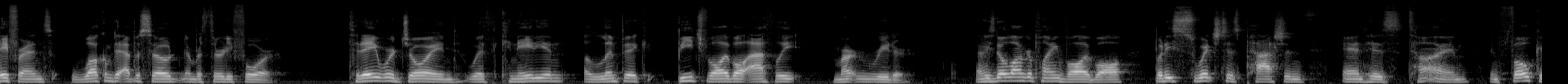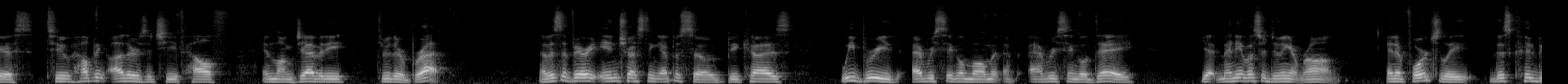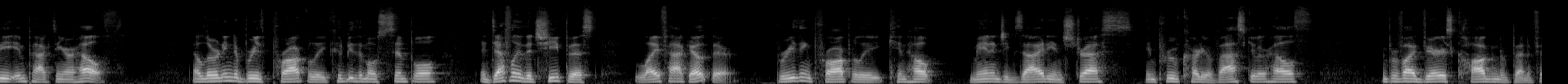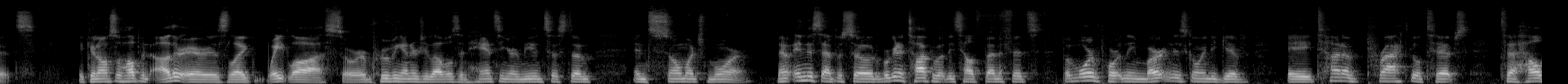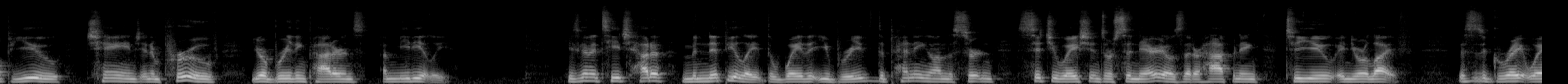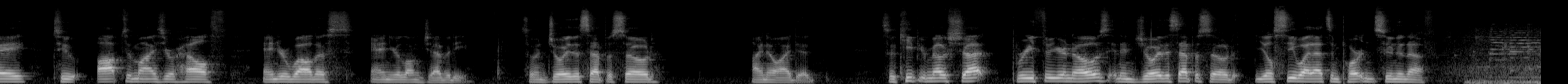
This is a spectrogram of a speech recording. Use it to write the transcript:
Hey, friends, welcome to episode number 34. Today, we're joined with Canadian Olympic beach volleyball athlete Martin Reader. Now, he's no longer playing volleyball, but he switched his passion and his time and focus to helping others achieve health and longevity through their breath. Now, this is a very interesting episode because we breathe every single moment of every single day, yet many of us are doing it wrong. And unfortunately, this could be impacting our health. Now, learning to breathe properly could be the most simple and definitely the cheapest life hack out there. Breathing properly can help manage anxiety and stress, improve cardiovascular health, and provide various cognitive benefits. It can also help in other areas like weight loss or improving energy levels, enhancing your immune system, and so much more. Now, in this episode, we're going to talk about these health benefits, but more importantly, Martin is going to give a ton of practical tips to help you change and improve your breathing patterns immediately. He's going to teach how to manipulate the way that you breathe depending on the certain situations or scenarios that are happening to you in your life. This is a great way to optimize your health and your wellness and your longevity. So enjoy this episode. I know I did. So keep your mouth shut breathe through your nose, and enjoy this episode. You'll see why that's important soon enough.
